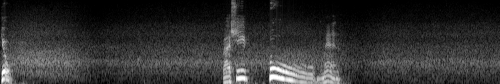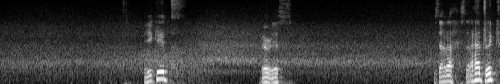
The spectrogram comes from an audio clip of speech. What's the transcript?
Yo. Rashi. Ooh, man. Take it. There it is. Is that a is that a hat trick?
